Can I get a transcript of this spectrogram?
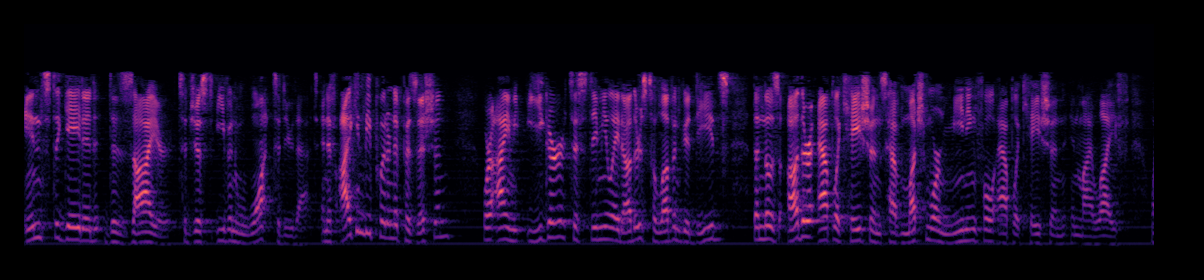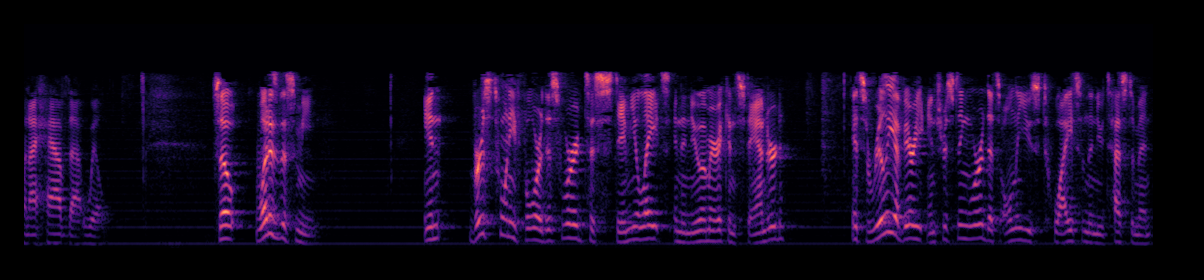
instigated desire to just even want to do that. And if I can be put in a position where I'm eager to stimulate others to love and good deeds, then those other applications have much more meaningful application in my life when I have that will. So, what does this mean? In verse 24, this word to stimulate in the New American Standard, it's really a very interesting word that's only used twice in the New Testament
